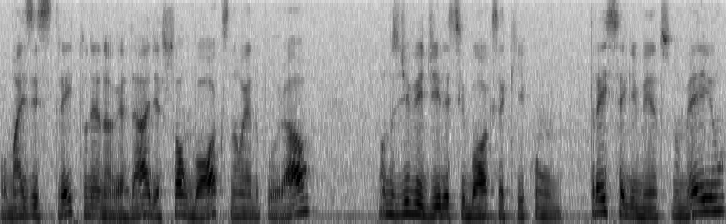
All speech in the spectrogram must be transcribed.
ou mais estreito né, na verdade, é só um box, não é no plural. Vamos dividir esse box aqui com três segmentos no meio,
